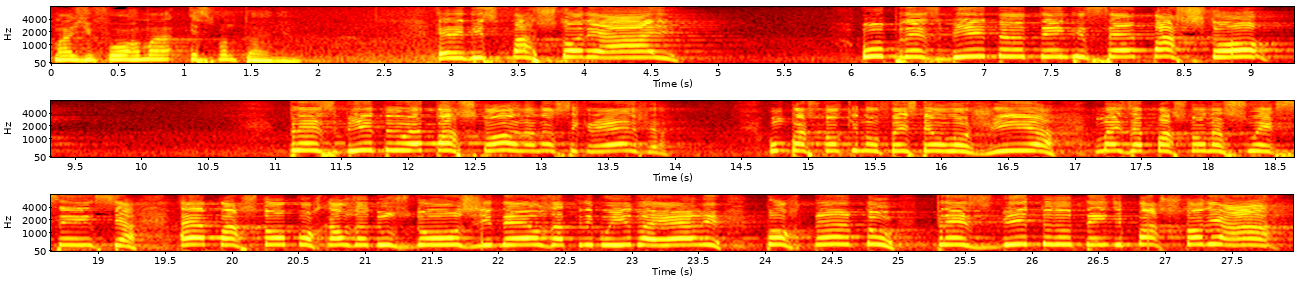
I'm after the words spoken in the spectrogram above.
mas de forma espontânea. Ele diz: Pastoreai. O presbítero tem de ser pastor. Presbítero é pastor na nossa igreja. Um pastor que não fez teologia, mas é pastor na sua essência, é pastor por causa dos dons de Deus atribuído a ele. Portanto, presbítero tem de pastorear.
